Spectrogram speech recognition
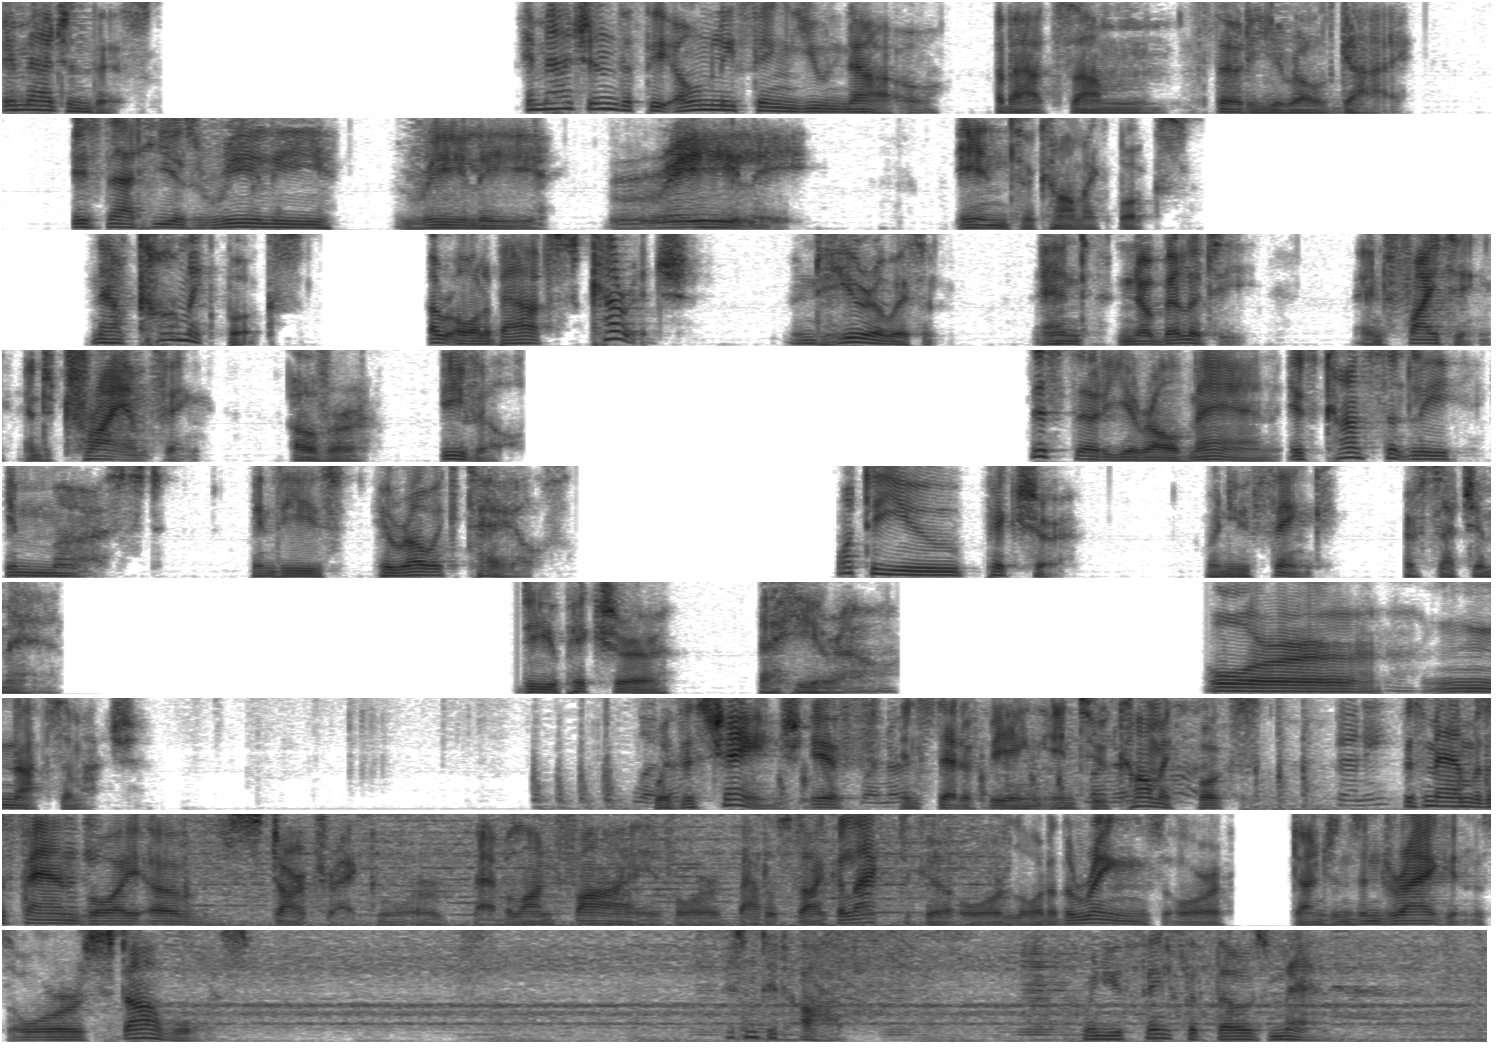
Imagine this. Imagine that the only thing you know about some 30 year old guy is that he is really, really, really into comic books. Now, comic books are all about courage and heroism and nobility and fighting and triumphing over evil. This 30 year old man is constantly immersed in these heroic tales. What do you picture when you think of such a man? Do you picture a hero? Or not so much? With this change, if instead of being into comic books, this man was a fanboy of Star Trek, or Babylon 5, or Battlestar Galactica, or Lord of the Rings, or Dungeons and Dragons, or Star Wars. Isn't it odd when you think that those men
